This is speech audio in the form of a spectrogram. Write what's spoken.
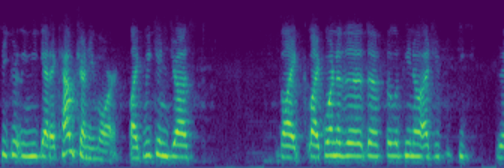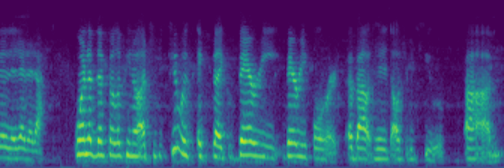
secretly meet at a couch anymore. Like we can just like like one of the the Filipino LGBT one of the Filipino LGBTQ was like very very forward about his LGBTQ um,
